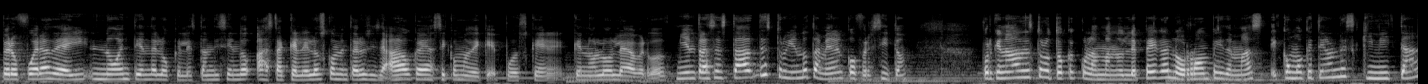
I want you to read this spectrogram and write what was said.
pero fuera de ahí no entiende lo que le están diciendo hasta que lee los comentarios y dice, ah, ok, así como de que, pues, que, que no lo lea, ¿verdad? Mientras está destruyendo también el cofrecito, porque nada de esto lo toca con las manos, le pega, lo rompe y demás, eh, como que tiene una esquinita,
